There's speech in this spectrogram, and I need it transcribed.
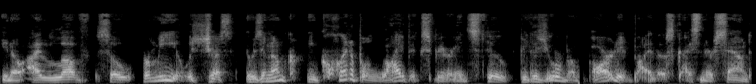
You know, I love, so for me, it was just, it was an un- incredible live experience too, because you were bombarded by those guys and their sound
